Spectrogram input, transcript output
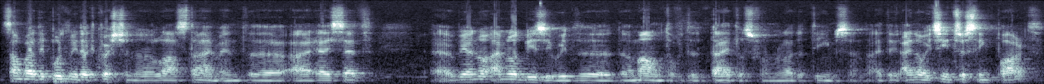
Somebody put me that question uh, last time, and uh, I, I, said uh, we are not. I'm not busy with the, the amount of the titles from other teams, and I think I know it's interesting part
